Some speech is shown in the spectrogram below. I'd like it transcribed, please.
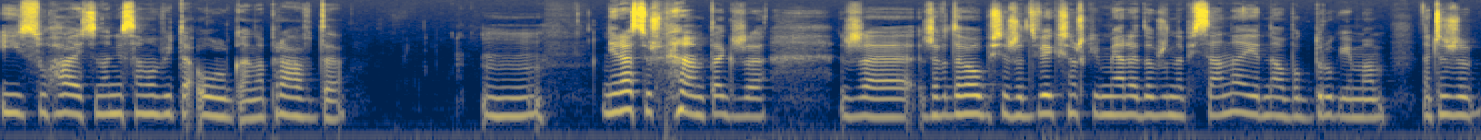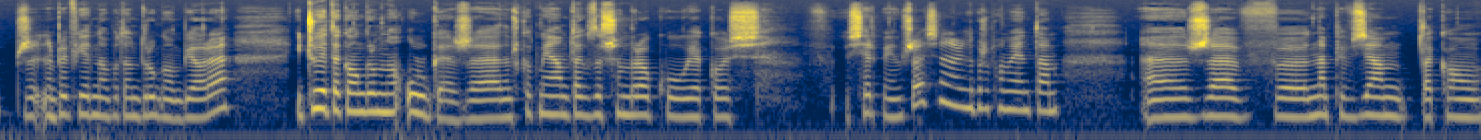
i słuchajcie, no niesamowita ulga, naprawdę. Mm, nieraz już miałam tak, że że, że wydawałoby się, że dwie książki w miarę dobrze napisane, jedna obok drugiej mam, znaczy, że, że najpierw jedną, potem drugą biorę i czuję taką ogromną ulgę, że na przykład miałam tak w zeszłym roku jakoś w sierpień, wrzesień, ale dobrze pamiętam, e, że w, najpierw wzięłam taką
